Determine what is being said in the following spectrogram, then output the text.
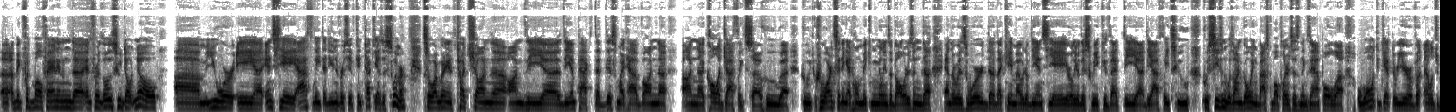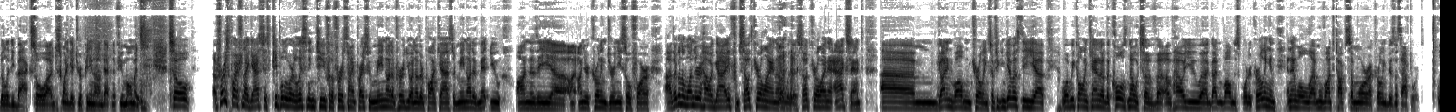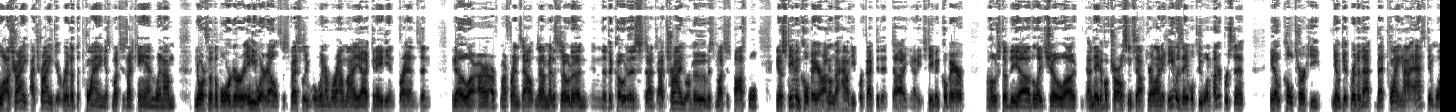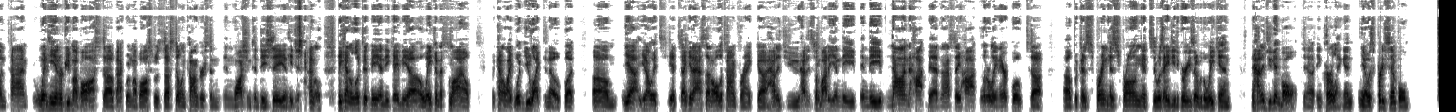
a big football fan, and uh, and for those who don't know, um, you were a uh, NCAA athlete at the University of Kentucky as a swimmer. So I'm going to touch on on the uh, the impact that this might have on uh, on uh, college athletes uh, who uh, who who aren't sitting at home making millions of dollars. And uh, and there was word uh, that came out of the NCAA earlier this week that the uh, the athletes who whose season was ongoing, basketball players as an example, won't get their year of eligibility back. So I just want to get your opinion on that in a few moments. So First question, I guess, is people who are listening to you for the first time, Price, who may not have heard you on other podcasts or may not have met you on the uh, on, on, your curling journey so far. Uh, they're going to wonder how a guy from South Carolina with a South Carolina accent um, got involved in curling. So, if you can give us the uh, what we call in Canada the Coles notes of uh, of how you uh, got involved in the sport of curling, and and then we'll uh, move on to talk some more curling business afterwards. Well, I try I try and get rid of the twang as much as I can when I'm north of the border or anywhere else, especially when I'm around my uh, Canadian friends and you know our, our my friends out in uh, Minnesota and, and, the Dakotas. I, I, try and remove as much as possible. You know, Stephen Colbert. I don't know how he perfected it. Uh, you know, he, Stephen Colbert, host of the uh, the Late Show, uh, a native of Charleston, South Carolina. He was able to 100 percent you know, cold turkey you know, get rid of that, that twang. And I asked him one time when he interviewed my boss, uh, back when my boss was uh, still in Congress in, in Washington, D.C. And he just kind of, he kind of looked at me and he gave me a, a wink and a smile, kind of like, what you like to know? But, um, yeah, you know, it's, it's, I get asked that all the time, Frank. Uh, how did you, how did somebody in the, in the non hotbed, and I say hot literally in air quotes, uh, uh, because spring has sprung. It's, it was 80 degrees over the weekend how did you get involved uh, in curling? And, you know, it's pretty simple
